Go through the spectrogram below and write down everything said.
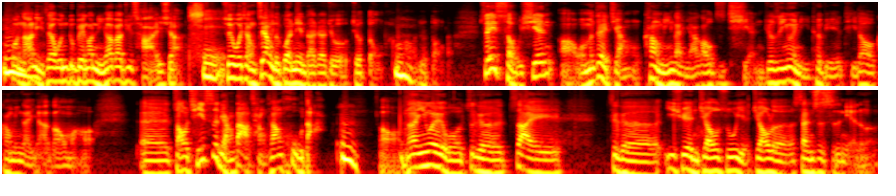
或哪里在温度变高，你要不要去查一下？是。所以我想这样的观念，大家就就懂了，嗯，就懂了。所以首先啊，我们在讲抗敏感牙膏之前，就是因为你特别提到抗敏感牙膏嘛，哈。呃，早期是两大厂商互打，嗯，哦，那因为我这个在这个医学院教书也教了三四十年了，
